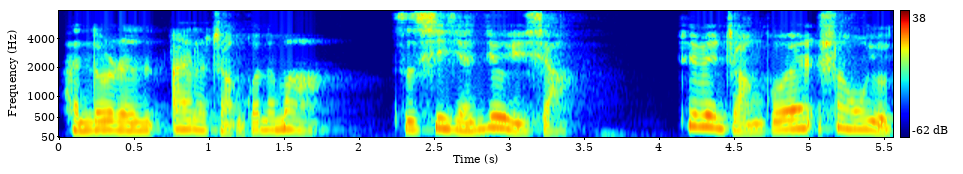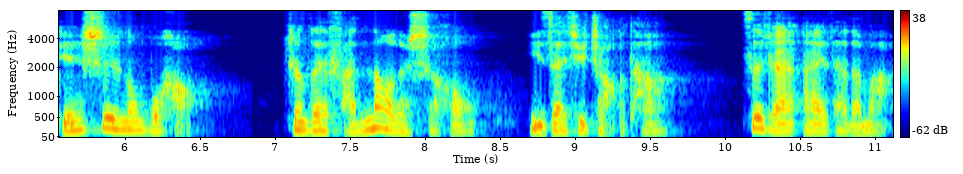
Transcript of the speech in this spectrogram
很多人挨了长官的骂，仔细研究一下，这位长官上午有件事弄不好，正在烦恼的时候，你再去找他，自然挨他的骂，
